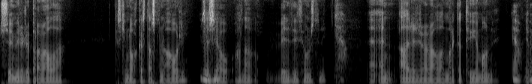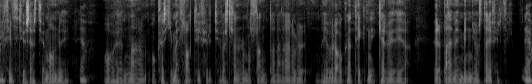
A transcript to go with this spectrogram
Sumir eru bara að ráða kannski nokkar starfsmenn á ári sem Mhm. sjá hana virðið í þjónustunni. En, en aðrir eru að ráða marga 20 mánuði einmitt. 50-60 mánuði. Og, hérna, og kannski með 30-40 verslanir um all land og það er alveg, hún hefur ákveðna tekni kerfið í að vera bæði með minni og stærri já,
